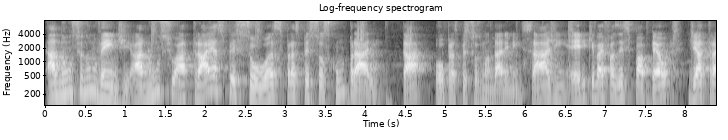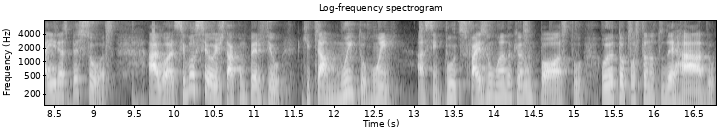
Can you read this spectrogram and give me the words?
anúncio não vende, anúncio atrai as pessoas para as pessoas comprarem tá? Ou para as pessoas mandarem mensagem, é ele que vai fazer esse papel de atrair as pessoas. Agora, se você hoje está com um perfil que está muito ruim, assim, putz, faz um ano que eu não posto, ou eu estou postando tudo errado,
